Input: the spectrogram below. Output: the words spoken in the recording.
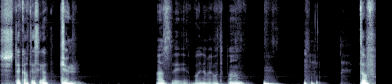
שתי כרטיסיות? כן. אז אה, בואי נראה עוד פעם. טוב.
